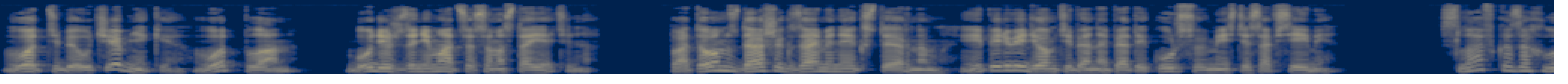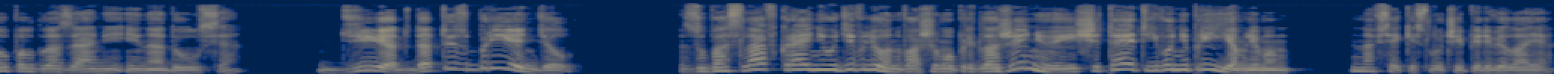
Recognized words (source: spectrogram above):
Вот тебе учебники, вот план. Будешь заниматься самостоятельно. Потом сдашь экзамены экстерном и переведем тебя на пятый курс вместе со всеми. Славка захлопал глазами и надулся. Дед, да ты сбрендил. Зубослав крайне удивлен вашему предложению и считает его неприемлемым. На всякий случай перевела я.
